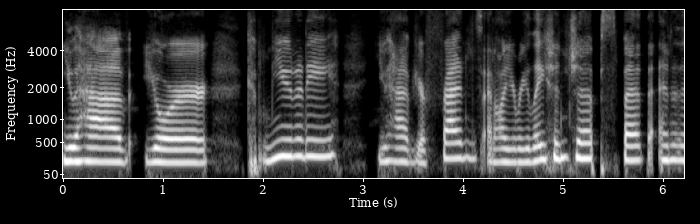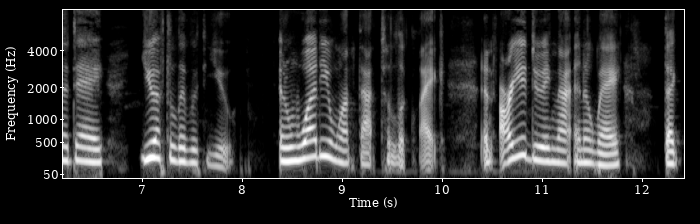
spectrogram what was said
you have your community, you have your friends and all your relationships. But at the end of the day, you have to live with you. And what do you want that to look like? And are you doing that in a way that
